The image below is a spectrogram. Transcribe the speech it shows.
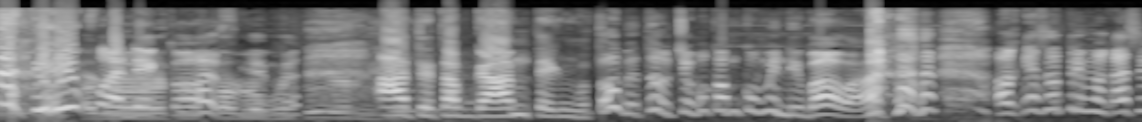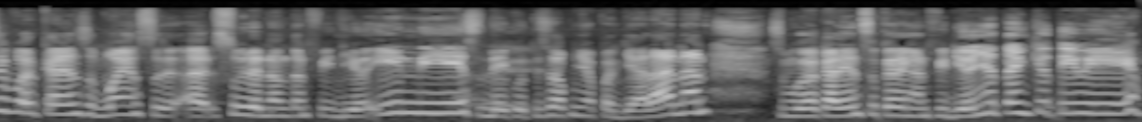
Tipu ade Aduh, kos tetap gitu. Ah, tetap ganteng. Betul betul. Coba kamu komen di bawah. Oke, so terima kasih buat kalian semua yang su- eh, sudah nonton video ini, sudah ikuti saya punya perjalanan. Semoga kalian suka dengan videonya. Thank you, Tiwi.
